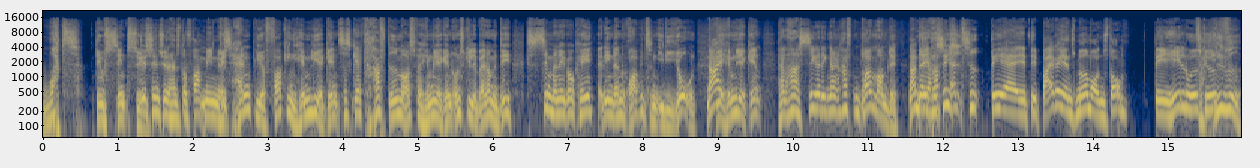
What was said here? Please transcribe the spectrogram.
What? Det er jo sindssygt. Det er sindssygt, at han står frem i en... øh, Hvis han bliver fucking hemmelig agent, så skal jeg kraftedeme også være hemmelig agent. Undskyld, jeg bander, men det er simpelthen ikke okay, at en eller anden Robinson-idiot bliver hemmelig agent. Han har sikkert ikke engang haft en drøm om det. Nej, men det, det har er jeg præcis. haft altid. Det er, øh, det er Biker Jens møder Morten Storm. Det er helt ude For skide. helvede.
